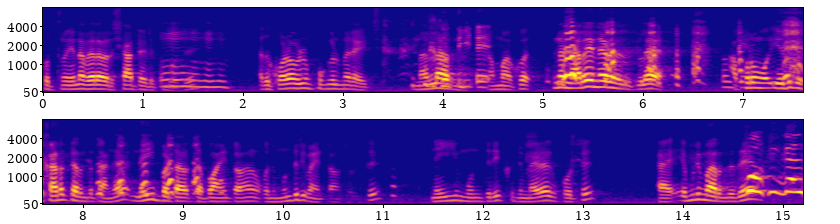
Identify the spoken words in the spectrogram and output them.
கொத்துறோம். ஏன்னா வேற வேற ஷார்ட் எடுக்கும்போது. அது குழவலும் பொங்கல் மாதிரி ஆயிடுச்சு. நல்லா. இருந்துச்சு ஆமாம் இன்னும் நிறைய நேரம் இருக்குல்ல. அப்புறம் எதுக்கு கடை திறந்துட்டாங்க? நெய் பட்டா டப்பா வாங்கிட்டு வாங்க. கொஞ்சம் முந்திரி வாங்கிட்டு வாங்க சொல்லிட்டு நெய் முந்திரி கொஞ்சம் மிளகு போட்டு அஹ், எப்படிம்மா இருந்தது? பொங்கல்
